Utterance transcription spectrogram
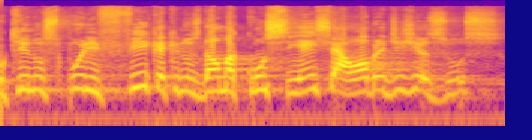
O que nos purifica, que nos dá uma consciência, é a obra de Jesus.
